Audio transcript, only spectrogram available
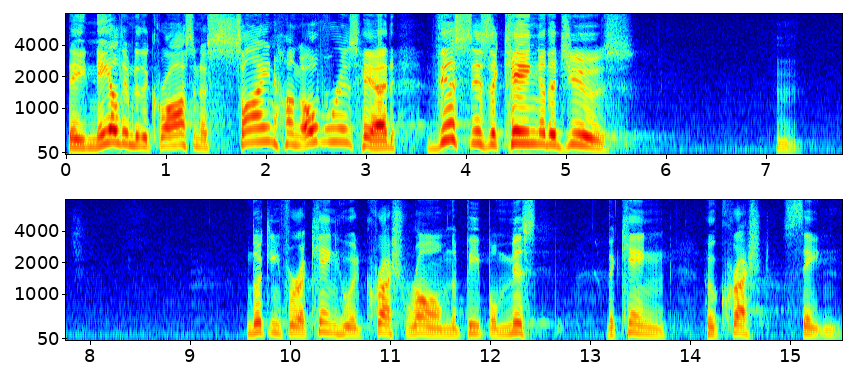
they nailed him to the cross, and a sign hung over his head This is the King of the Jews. Hmm. Looking for a king who would crush Rome, the people missed the king who crushed Satan.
